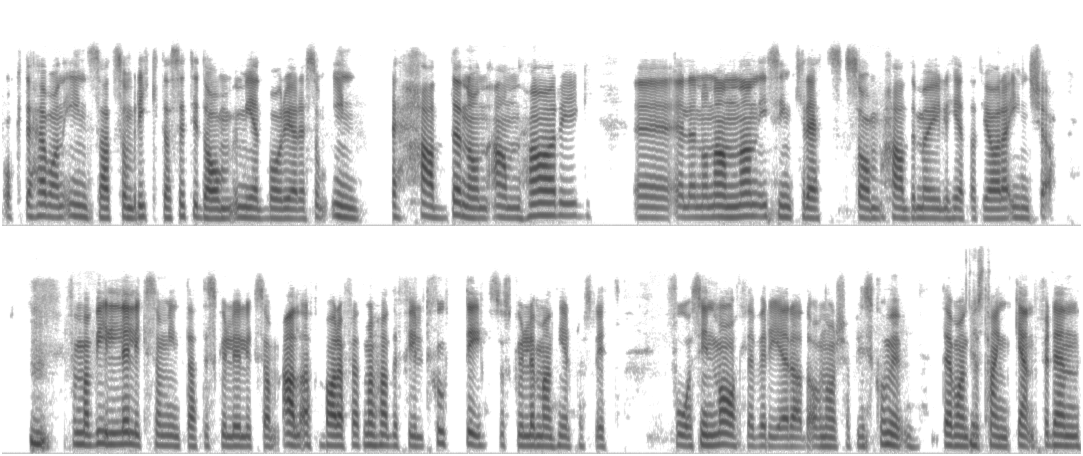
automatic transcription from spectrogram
Och det här var en insats som riktade sig till de medborgare som inte hade någon anhörig eh, eller någon annan i sin krets som hade möjlighet att göra inköp. Mm. För man ville liksom inte att det skulle liksom, all, att bara för att man hade fyllt 70 så skulle man helt plötsligt få sin mat levererad av Norrköpings kommun. Det var inte tanken, för den,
